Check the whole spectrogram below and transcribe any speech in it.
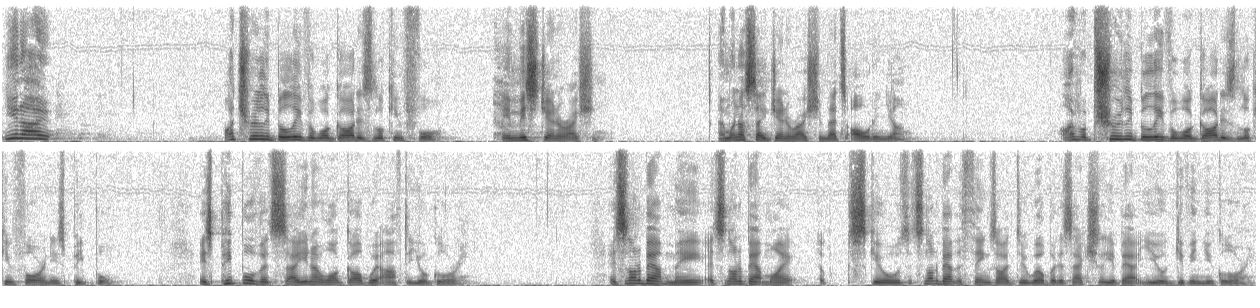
you know, I truly believe that what God is looking for in this generation, and when I say generation, that's old and young. I truly believe that what God is looking for in His people is people that say, you know what, God, we're after your glory. It's not about me, it's not about my skills, it's not about the things I do well, but it's actually about you and giving you glory.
